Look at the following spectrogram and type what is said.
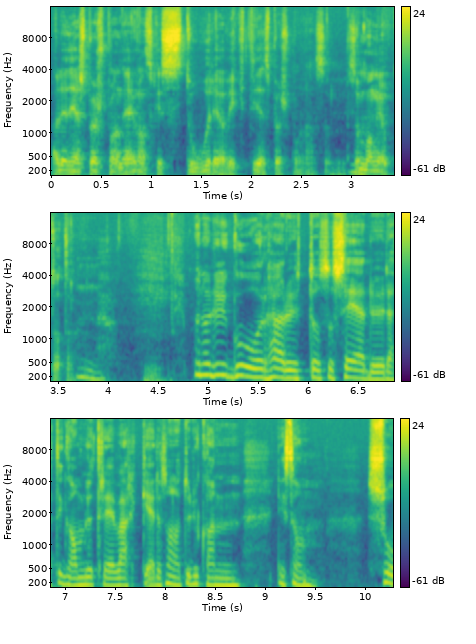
Alle de her spørsmålene er ganske store og viktige spørsmål som, som, mange er opptatt av. Mm. Men når du går her ute og så ser du dette gamle treverket, er det sånn at du kan liksom se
